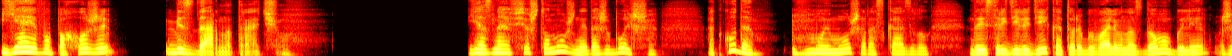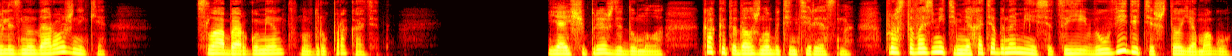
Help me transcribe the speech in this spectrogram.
Я его, похоже, бездарно трачу. Я знаю все, что нужно, и даже больше. Откуда? Мой муж рассказывал. Да и среди людей, которые бывали у нас дома, были железнодорожники. Слабый аргумент, но вдруг прокатит. Я еще прежде думала, как это должно быть интересно. Просто возьмите меня хотя бы на месяц, и вы увидите, что я могу.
